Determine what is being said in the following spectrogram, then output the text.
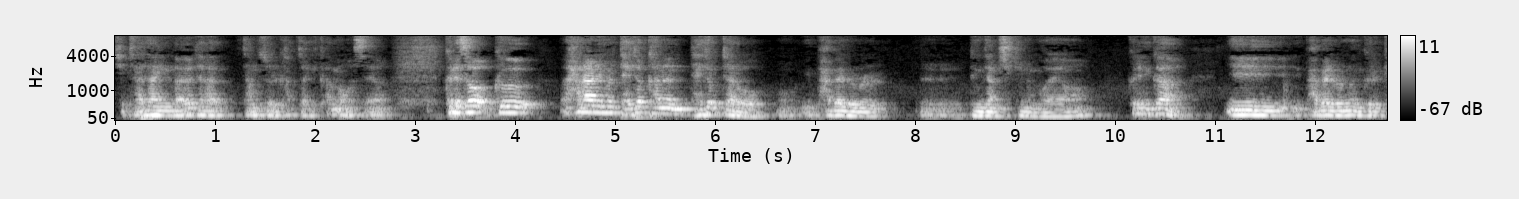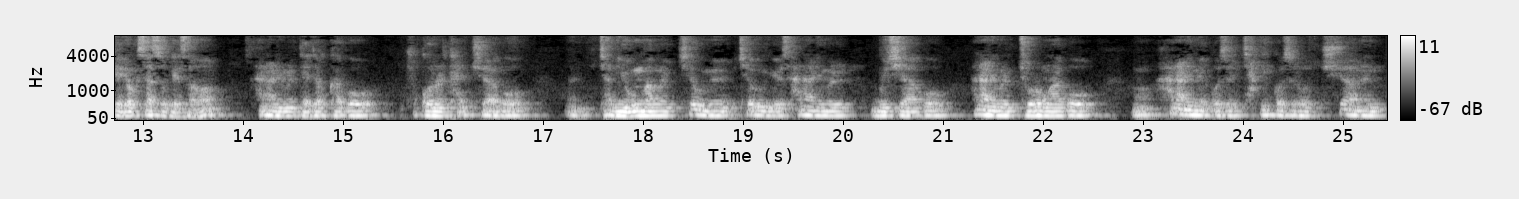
14장인가요? 제가 장소를 갑자기 까먹었어요. 그래서 그 하나님을 대적하는 대적자로 어, 이 바벨론을 어, 등장시키는 거예요. 그러니까 이 바벨론은 그렇게 역사 속에서 하나님을 대적하고 주권을 탈취하고 어, 자기 욕망을 채우며 채우기 위해서 하나님을 무시하고 하나님을 조롱하고 어, 하나님의 것을 자기 것으로 취하는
